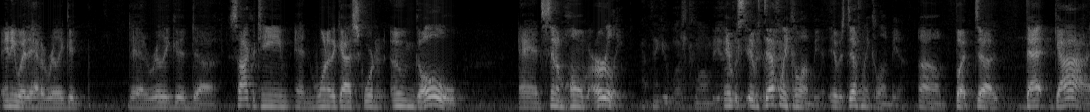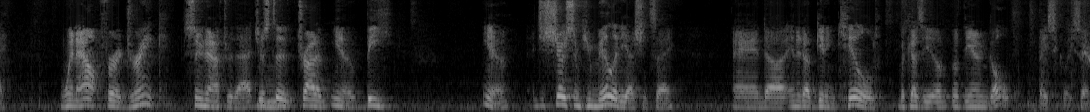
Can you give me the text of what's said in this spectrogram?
anyway, they had a really good. They had a really good uh, soccer team, and one of the guys scored an own goal and sent them home early. I think it was Colombia. It was it was definitely Colombia. It was definitely Colombia. Um, but uh, that guy went out for a drink soon after that, just to try to you know be, you know, just show some humility, I should say, and uh, ended up getting killed because of, of the own goal, basically. So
